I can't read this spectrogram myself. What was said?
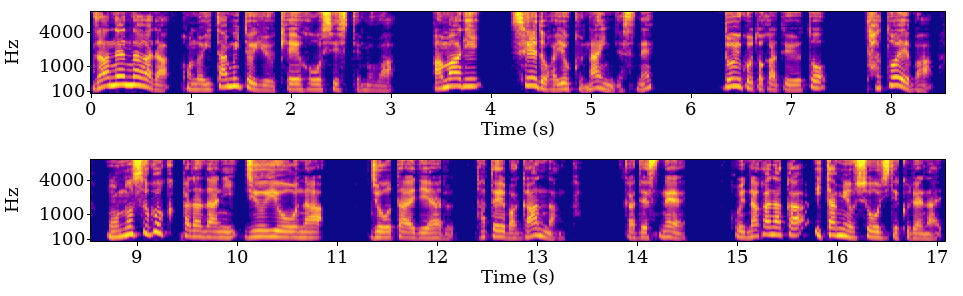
残念ながらこの痛みという警報システムはあまり精度が良くないんですね。どういうことかというと、例えばものすごく体に重要な状態である、例えば癌なんかがですね、これなかなか痛みを生じてくれない。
